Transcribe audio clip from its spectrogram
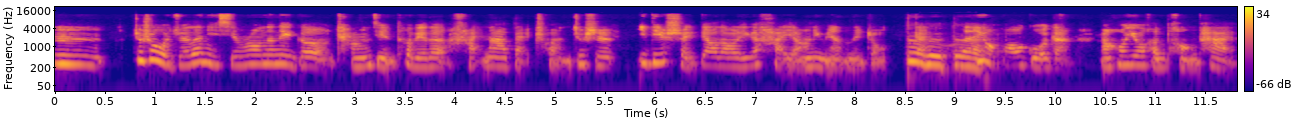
嗯，就是我觉得你形容的那个场景特别的海纳百川，就是一滴水掉到了一个海洋里面的那种，对对对，很有包裹感，然后又很澎湃。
